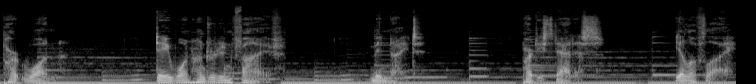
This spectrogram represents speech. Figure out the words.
Part 1 Day 105 Midnight Party status Yellowfly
